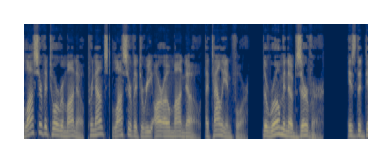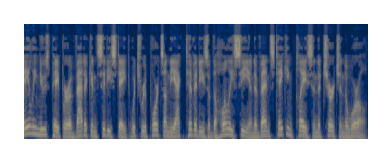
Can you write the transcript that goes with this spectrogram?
L'Osservatore Romano pronounced L'Osservatore Romano, Italian for the Roman Observer, is the daily newspaper of Vatican City State which reports on the activities of the Holy See and events taking place in the Church and the world.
